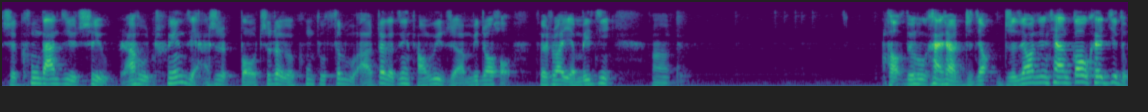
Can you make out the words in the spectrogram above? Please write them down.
是空单继续持有，然后纯碱是保持这个空头思路啊，这个进场位置啊没找好，所以说也没进啊。好，最后看一下纸浆，纸浆今天高开低走，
